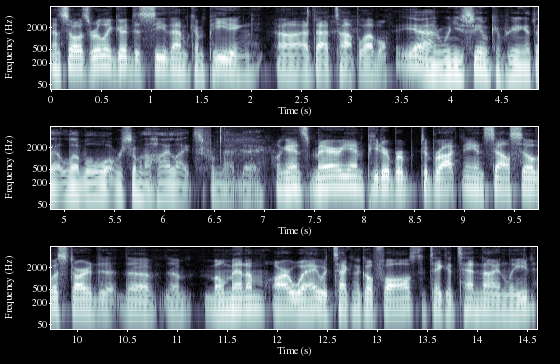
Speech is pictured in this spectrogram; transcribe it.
and so it's really good to see them competing uh, at that top level. Yeah, and when you see them competing at that level, what were some of the highlights from that day? Against Marian, Peter Br- DeBrockney and Sal Silva started the, the, the momentum our way with technical falls to take a 10 9 lead.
